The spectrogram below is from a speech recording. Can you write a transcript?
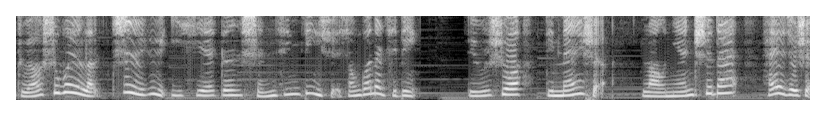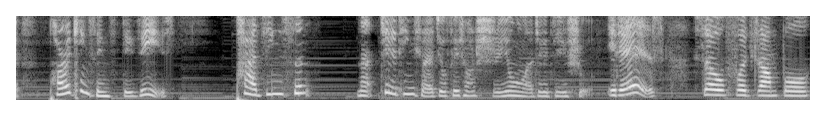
主要是为了治愈一些跟神经病学相关的疾病， 比如说 dementia 老年痴呆，还有就是 Parkinson's disease 帕金森。那这个听起来就非常实用了，这个技术。 It is. So, for example,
